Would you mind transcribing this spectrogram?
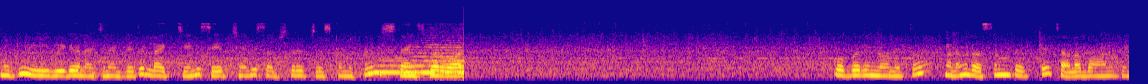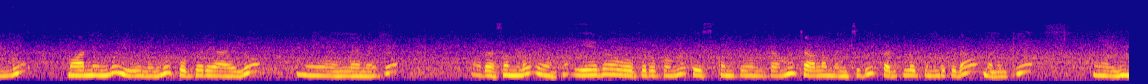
మీకు ఈ వీడియో నచ్చినట్లయితే లైక్ చేయండి షేర్ చేయండి సబ్స్క్రైబ్ చేసుకోండి ఫ్రెండ్స్. థ్యాంక్స్ ఫర్ వాచ్ కొబ్బరి నూనెతో మనం రసం పెడితే చాలా బాగుంటుంది. మార్నింగ్ ఈవినింగ్ కొబ్బరి ఆయిల్ మేమైతే రసంలో ఏదో ఒక రూపంలో తీసుకుంటూ ఉంటాము. చాలా మంచిది. కడుపులో పుండు కూడా మనకి ఉమ్,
